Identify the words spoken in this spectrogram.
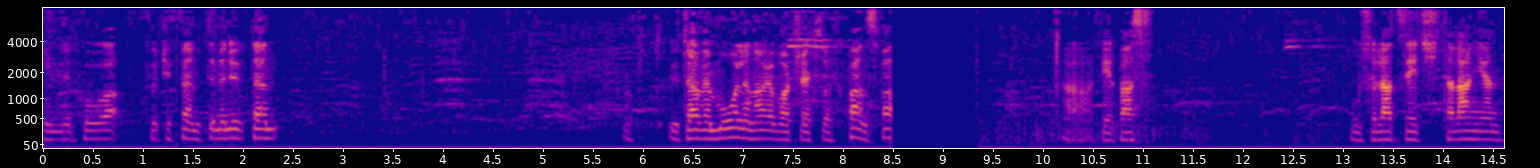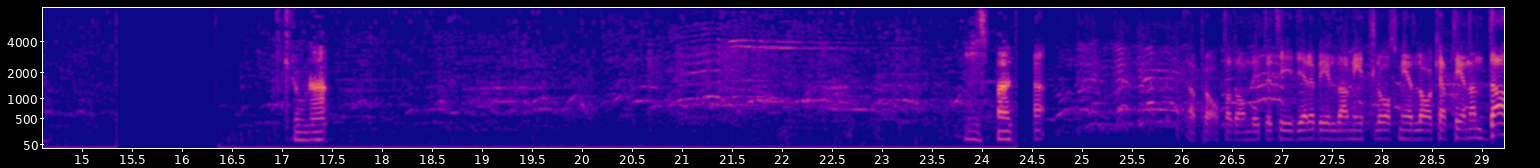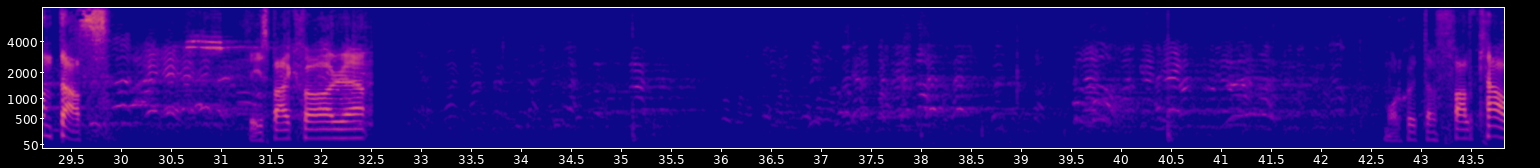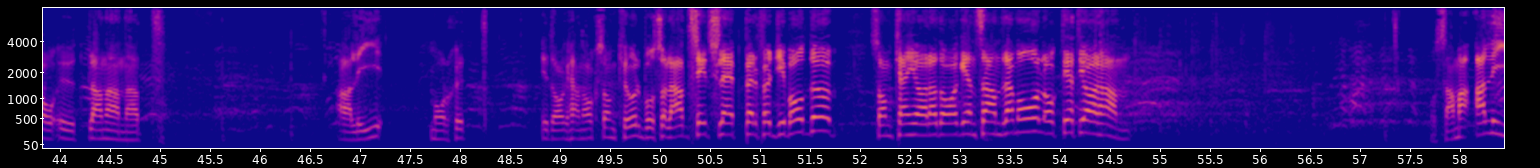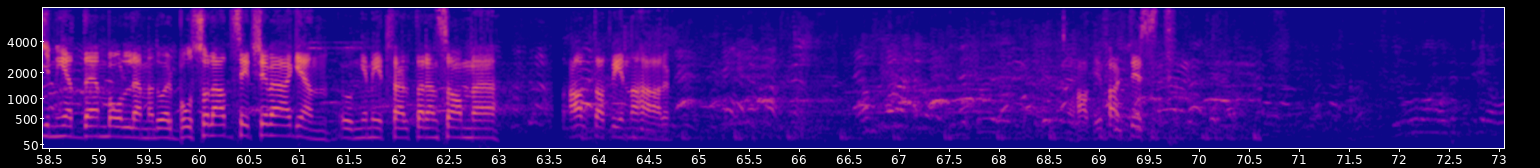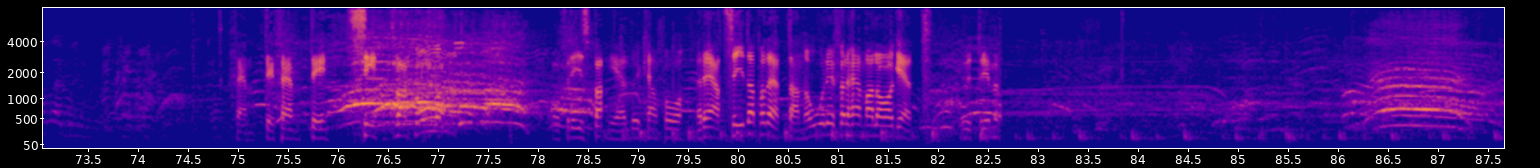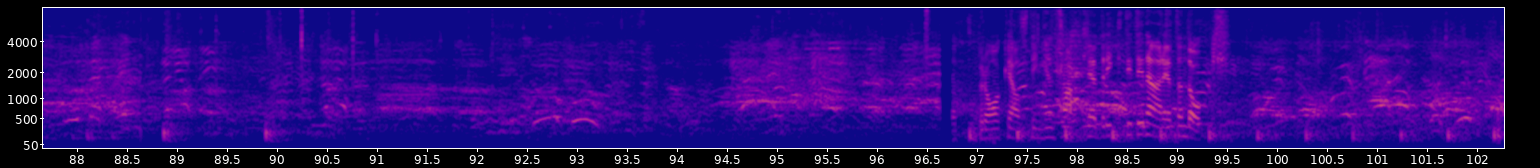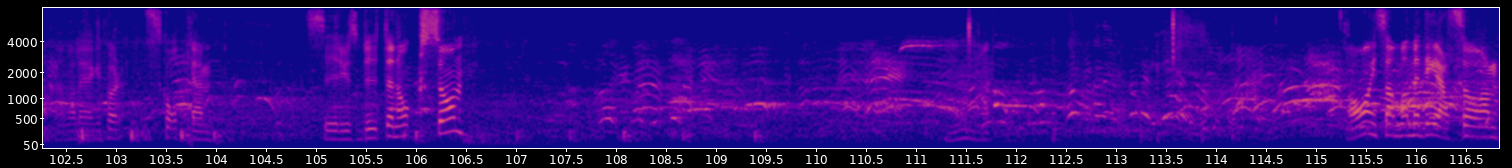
Inne på 45 minuten. Och utöver målen har det varit rätt så chansfast. Ja, fel pass. Usolacic, talangen. Krona. Frispark. Jag pratade om lite tidigare bildar mittlås med lagkaptenen Dantas. Frispark för eh, Målskytten Falcao ut bland annat. Ali, målskytt idag han också omkull. Bosoladzic släpper för Djiboddu som kan göra dagens andra mål och det gör han. Och samma Ali med den bollen, men då är Bosoladzic i vägen. Unge mittfältaren som eh, allt att vinna här. Hade ju faktiskt ...50-50 situation. Och frispark. Mjällby kan få rätsida på detta. Nori för hemmalaget. Utrymme. Bra kast, ingen tackled riktigt i närheten dock. Det var läge för skott. Ehm, Sirius byten också. Mm. Ja, i samband med det så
